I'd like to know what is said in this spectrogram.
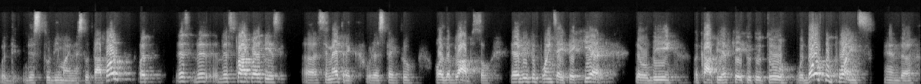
with this 2D minus 2 tuple, but this, this, this property is uh, symmetric with respect to all the blobs. So every two points I pick here, there will be a copy of K2 to 2 with those two points and the,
